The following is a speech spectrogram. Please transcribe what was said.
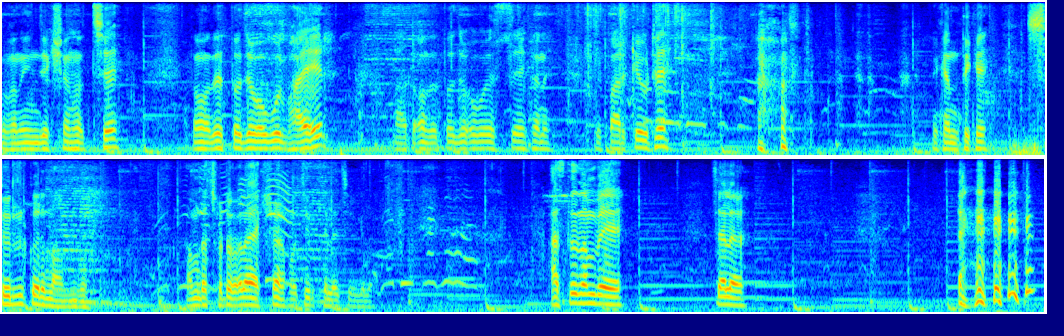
ওখানে ইঞ্জেকশন হচ্ছে। তোমাদের তোজবাবুর ভাইয়ের, আর তোমাদের তোজবাবু এসছে এখানে পার্কে উঠে। এখান থেকে শুরু করে নামবো। আমরা ছোটবেলায় একসময় প্রচুর খেলেছি এগুলো। আসতে নামবে। চলো।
